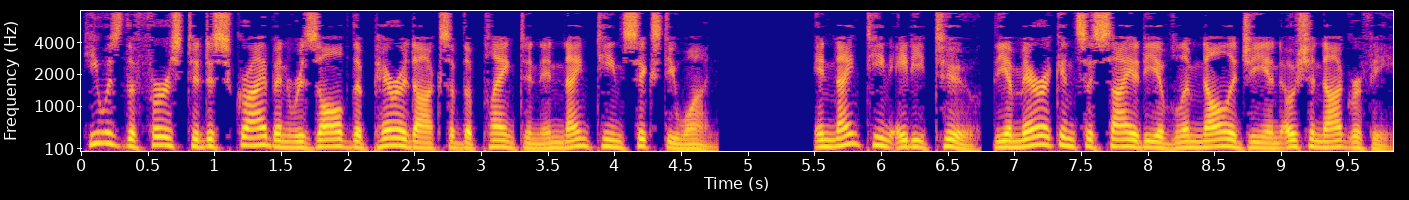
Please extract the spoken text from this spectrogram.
He was the first to describe and resolve the paradox of the plankton in 1961. In 1982, the American Society of Limnology and Oceanography,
